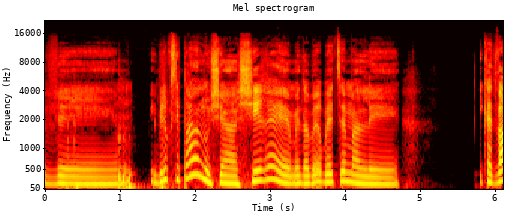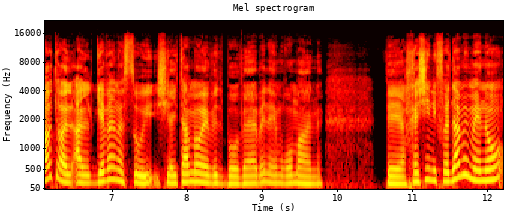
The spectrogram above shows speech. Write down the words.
והיא בדיוק סיפרה לנו שהשיר אה, מדבר בעצם על... אה, היא כתבה אותו על, על גבר נשוי שהיא הייתה מאוהבת בו, והיה ביניהם רומן. ואחרי שהיא נפרדה ממנו,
